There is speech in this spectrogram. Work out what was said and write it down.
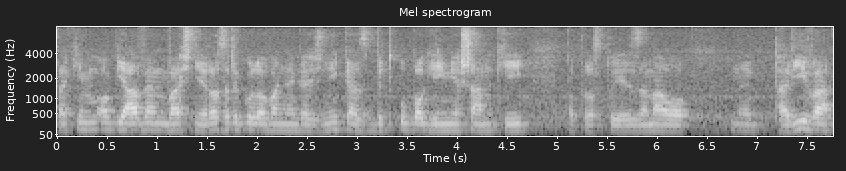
takim objawem właśnie rozregulowania gaźnika, zbyt ubogiej mieszanki, po prostu jest za mało y, paliwa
